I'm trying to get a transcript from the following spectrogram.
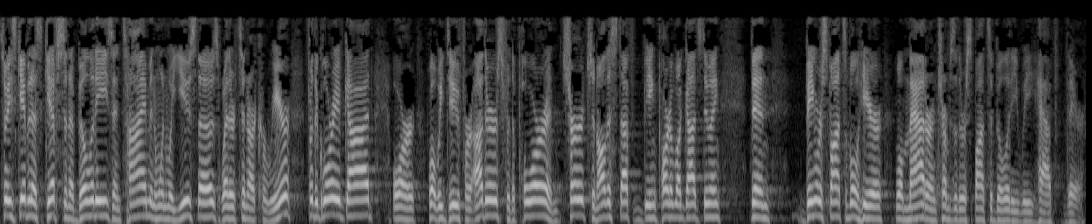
So he's given us gifts and abilities and time, and when we use those, whether it's in our career for the glory of God, or what we do for others, for the poor and church and all this stuff, being part of what God's doing, then being responsible here will matter in terms of the responsibility we have there.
